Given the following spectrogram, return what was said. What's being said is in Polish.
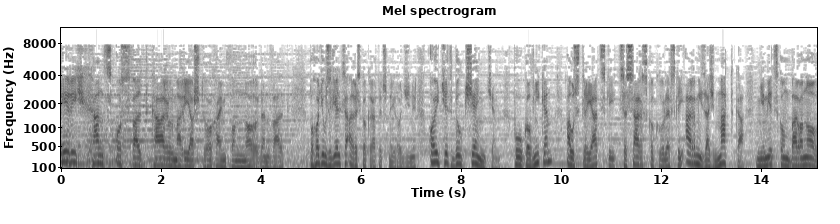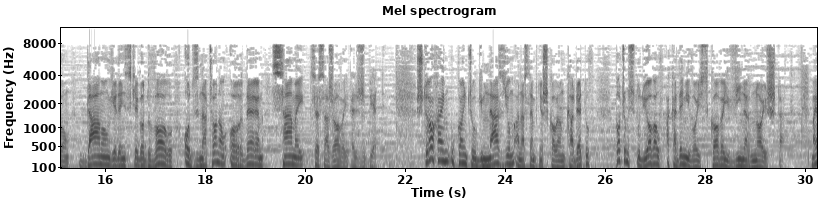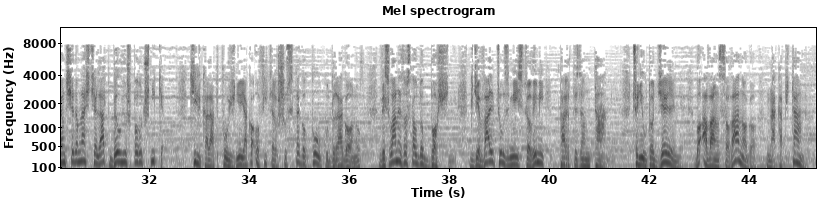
Erich Hans Oswald Karl Maria Stroheim von Nordenwald pochodził z wielce arystokratycznej rodziny. Ojciec był księciem, pułkownikiem austriackiej cesarsko-królewskiej armii, zaś matka niemiecką baronową, damą wiedeńskiego dworu, odznaczoną orderem samej cesarzowej Elżbiety. Stroheim ukończył gimnazjum, a następnie szkołę kadetów, po czym studiował w Akademii Wojskowej Wiener Neustadt. Mając 17 lat był już porucznikiem. Kilka lat później, jako oficer szóstego pułku dragonów, wysłany został do Bośni, gdzie walczył z miejscowymi partyzantami. Czynił to dzielnie, bo awansowano go na kapitana.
